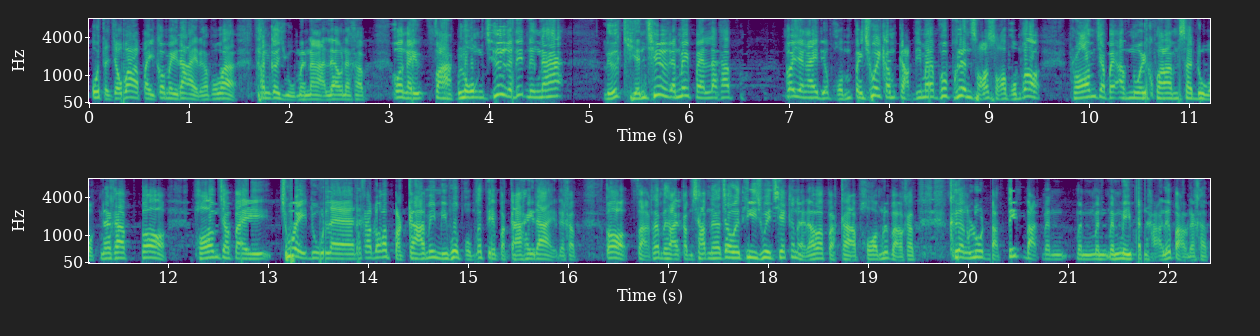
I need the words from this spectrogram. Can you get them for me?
โอ้แต่จะว่าไปก็ไม่ได้นะครับ เพราะว่าท่านก็อยู่มานานแล้วนะครับ ก็ไงฝากลงชื่อกันนิดนึงนะฮะ หรือเขียนชื่อกันไม่เป็นแล้วครับ ก็ยังไงเดี๋ยวผมไปช่วยกำกับดีไหมพวกเพื่อนสอสอผมก็พร้อมจะไปอำนวยความสะดวกนะครับ ก็พร้อมจะไปช่วยดูแลนะครับ แล้วก็ปากกาไม่มีพวกผมก็เตรียมปากกาให้ได้นะครับ ก็ฝากท่านประธานกำชับนะเจ้าหน้าที่ช่วยเช็คกันหน่อยนะว่าปากกาพร้อมหรือเปล่าครับเครื่องรูดบัตรติดบัตรมันมันมันมันมีปัญหาหรือเปล่านะครับ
